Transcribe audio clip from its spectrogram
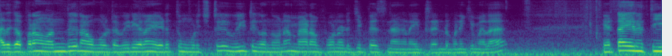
அதுக்கப்புறம் வந்து நான் உங்கள்கிட்ட வீடியோலாம் எடுத்து முடிச்சுட்டு வீட்டுக்கு வந்தோடனே மேடம் ஃபோன் அடித்து பேசினாங்க நைட் ரெண்டு மணிக்கு மேலே. எட்டாயிரத்தி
